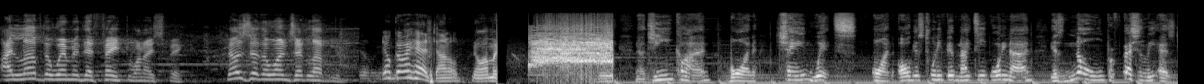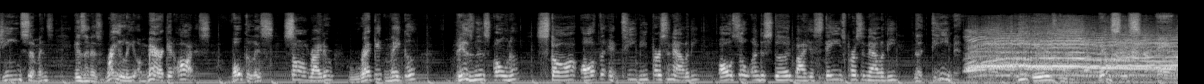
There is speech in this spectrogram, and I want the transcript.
I love the women that faint when I speak. Those are the ones that love me. No, go ahead, Donald. no. I'm a Now, Gene Klein, born Chaim Witz on August 25, 1949, is known professionally as Gene Simmons, is an Israeli-American artist, vocalist, songwriter, record maker, business owner, star, author, and TV personality, also understood by his stage personality, The Demon. He is the bassist and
